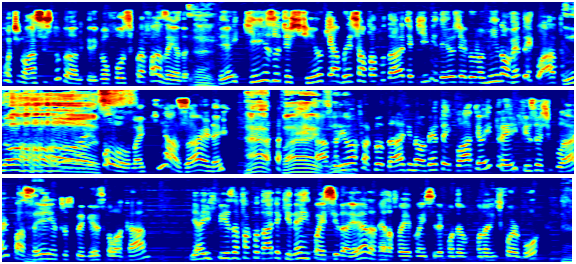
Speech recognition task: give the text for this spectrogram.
continuasse estudando, queria que eu fosse pra fazenda. Ah. E aí quis o destino que abrisse uma faculdade aqui em Mineiros de agronomia em 94. Ai, Nossa! Pô, mas que azar, né? Rapaz! Abri olha. uma faculdade em 94 e eu entrei, fiz vestibular, passei entre os primeiros colocados. E aí fiz a faculdade aqui, nem reconhecida era, né? Ela foi reconhecida quando, eu- quando a gente formou. É.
